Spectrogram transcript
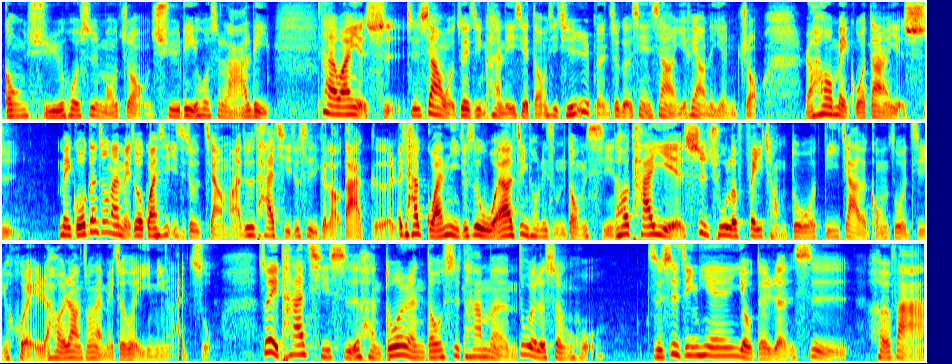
供需，或是某种驱力，或是拉力。台湾也是，其实像我最近看的一些东西，其实日本这个现象也非常的严重。然后美国当然也是，美国跟中南美洲的关系一直就是这样嘛，就是他其实就是一个老大哥，而且他管你就是我要进口你什么东西，然后他也试出了非常多低价的工作机会，然后让中南美洲的移民来做。所以他其实很多人都是他们是为了生活，只是今天有的人是。合法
